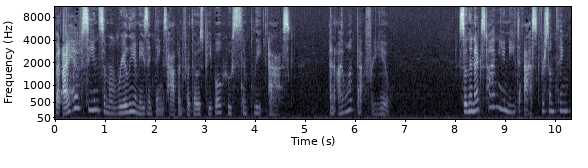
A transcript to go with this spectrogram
But I have seen some really amazing things happen for those people who simply ask. And I want that for you. So the next time you need to ask for something,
